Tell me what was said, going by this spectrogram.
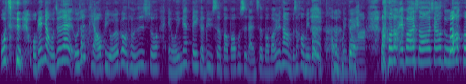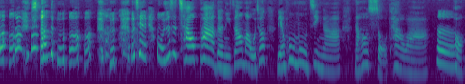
我只，我跟你讲，我就在，我就调皮，我就跟我同事说，哎、我应该背个绿色包包或是蓝色包包，因为他们不是后面都有一桶 那个对吗？然后说，哎、不好意思哦，消毒哦，消毒哦。而且我就是超怕的，你知道吗？我就连护目镜啊，然后手套啊，嗯，哦，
